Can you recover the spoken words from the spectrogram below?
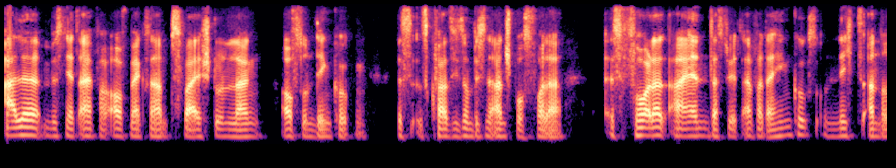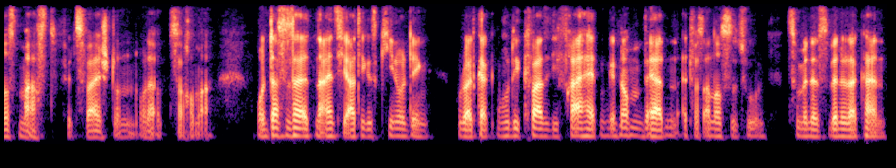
alle müssen jetzt einfach aufmerksam zwei Stunden lang auf so ein Ding gucken es ist quasi so ein bisschen anspruchsvoller. Es fordert ein, dass du jetzt einfach da hinguckst und nichts anderes machst für zwei Stunden oder was auch immer. Und das ist halt ein einzigartiges Kinoding, wo, halt wo die quasi die Freiheiten genommen werden, etwas anderes zu tun. Zumindest wenn du da kein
